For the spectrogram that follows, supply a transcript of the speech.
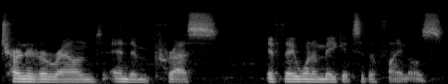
turn it around and impress if they want to make it to the finals.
